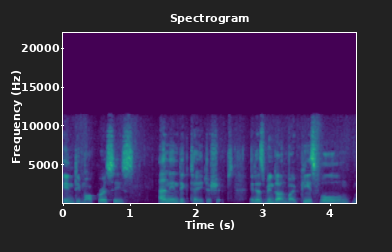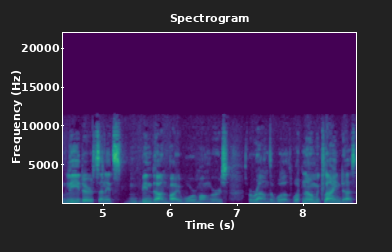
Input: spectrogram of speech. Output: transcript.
in democracies and in dictatorships. It has been done by peaceful leaders and it's been done by warmongers around the world. What Naomi Klein does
